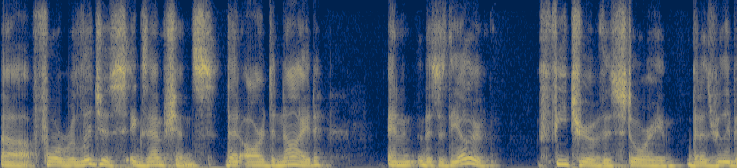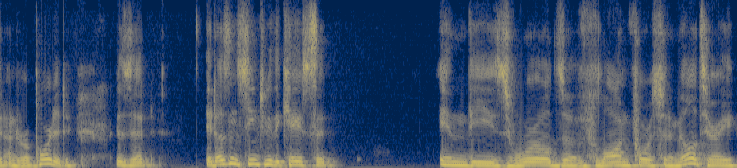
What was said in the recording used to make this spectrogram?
uh, for religious exemptions that are denied. And this is the other feature of this story that has really been underreported is that it doesn't seem to be the case that in these worlds of law enforcement and military,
